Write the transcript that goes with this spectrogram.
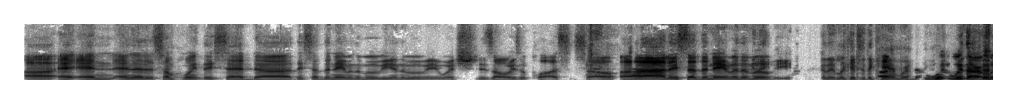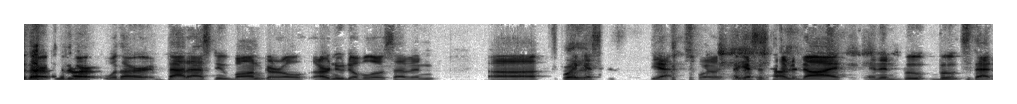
uh and and then at some point they said uh they said the name of the movie in the movie, which is always a plus. So ah they said the name of the movie. and they look into the Uh, camera. with, with our with our with our with our badass new Bond girl, our new 007. Uh I guess yeah, spoiler. I guess it's time to die. And then boot boots that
